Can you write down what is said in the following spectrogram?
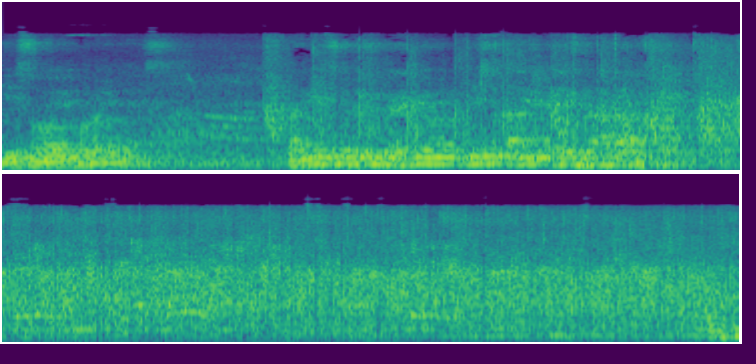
y eso hoy por hoy no es. También sobre su gestión, y eso también merece un aplauso. En su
